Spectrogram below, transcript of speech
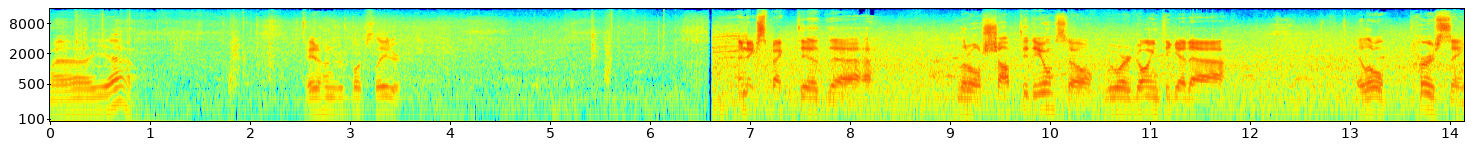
Uh, yeah. 800 bucks later. Unexpected uh, little shop to do, so we were going to get a, a little pursing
